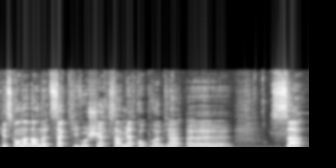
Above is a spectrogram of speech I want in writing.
Qu'est-ce qu'on a dans notre sac qui vaut cher que sa mère qu'on pourrait bien... Euh, ça.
